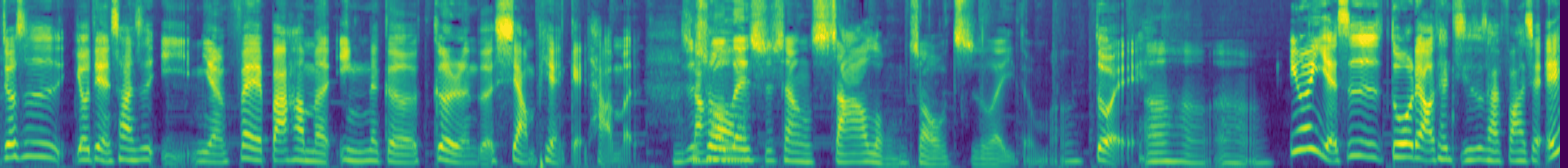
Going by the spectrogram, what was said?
就是有点像是以免费帮他们印那个个人的相片给他们。你是说类似像沙龙照之类的吗？对，嗯哼嗯哼，因为也是多聊天几次才发现，哎，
